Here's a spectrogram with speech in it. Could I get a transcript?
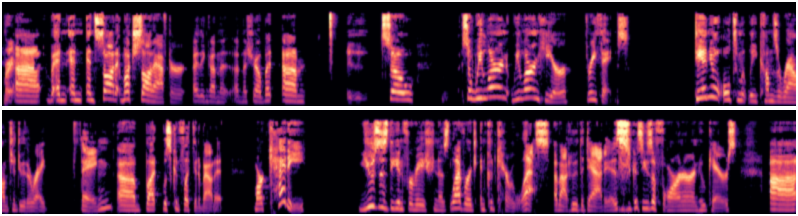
Right. Uh and and and sought much sought after, I think, on the on the show. But um so so we learn we learn here three things. Daniel ultimately comes around to do the right thing, uh, but was conflicted about it. Marchetti uses the information as leverage and could care less about who the dad is because he's a foreigner and who cares. Uh,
